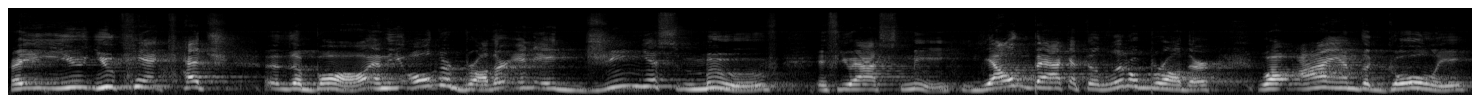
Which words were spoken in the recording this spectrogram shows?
Right? You, you can't catch the ball. And the older brother, in a genius move, if you ask me, yelled back at the little brother, Well, I am the goalie.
